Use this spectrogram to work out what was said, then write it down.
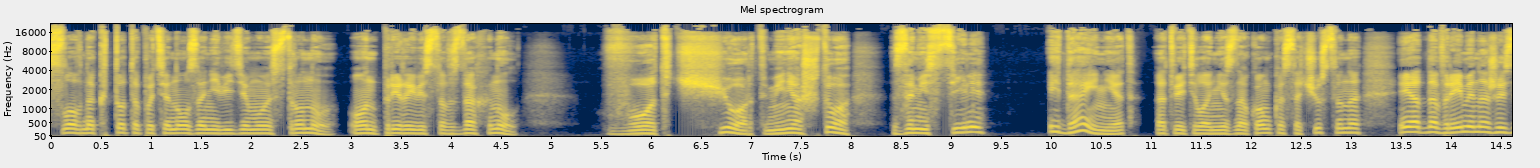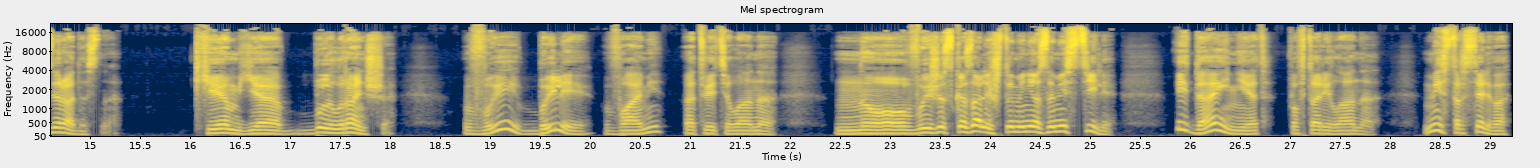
словно кто-то потянул за невидимую струну. Он прерывисто вздохнул. «Вот черт, меня что...» Заместили?» «И да, и нет», — ответила незнакомка сочувственно и одновременно жизнерадостно. «Кем я был раньше?» «Вы были вами», — ответила она. «Но вы же сказали, что меня заместили». «И да, и нет», — повторила она. «Мистер Сельва,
